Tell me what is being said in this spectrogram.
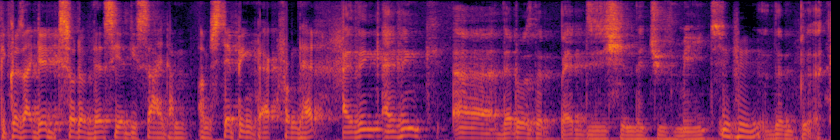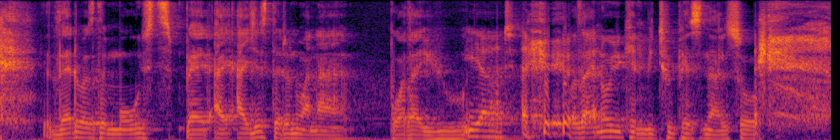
Because I did sort of this year decide I'm, I'm stepping back from that. I think I think uh, that was the bad decision that you've made. Mm-hmm. The, that was the most bad. I, I just didn't wanna bother you. Yeah. Because I know you can be too personal. So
